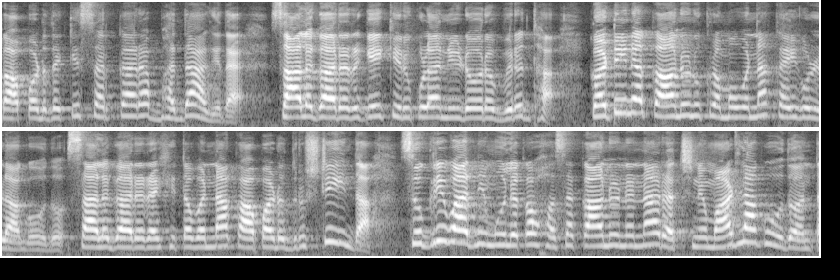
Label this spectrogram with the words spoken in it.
ಕಾಪಾಡೋದಕ್ಕೆ ಸರ್ಕಾರ ಬದ್ಧ ಆಗಿದೆ. ಸಾಲಗಾರರಿಗೆ ಕಿರುಕುಳ ನೀಡೋರ ವಿರುದ್ಧ ಕಠಿಣ ಕಾನೂನು ಕ್ರಮವನ್ನ ಕೈಗೊಳ್ಳಲಾಗುವುದು. ಸಾಲಗಾರರ ಹಿತವನ್ನ ಕಾಪಾಡೋ ದೃಷ್ಟಿಯಿಂದ ಸುಗ್ರೀವಾಜ್ಞೆ ಮೂಲಕ ಹೊಸ ಕಾನೂನನ್ನ ರಚನೆ ಮಾಡಲಾಗುವುದು ಅಂತ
